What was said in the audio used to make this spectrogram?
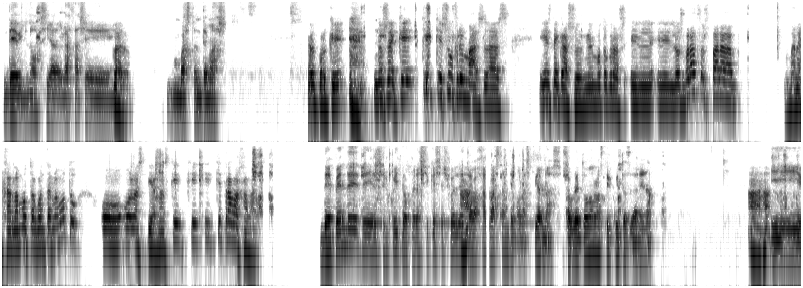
débil, ¿no? Si adelgazase Claro. bastante más. Claro, Porque no sé, ¿qué, qué, qué sufren más las, en este caso, en el motocross? El- el- ¿Los brazos para manejar la moto, aguantar la moto o, o las piernas? ¿Qué, qué, qué- qué trabaja más? Depende del circuito, pero sí que se suele trabajar bastante con las piernas, sobre todo en los circuitos de arena. Ajá. Y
